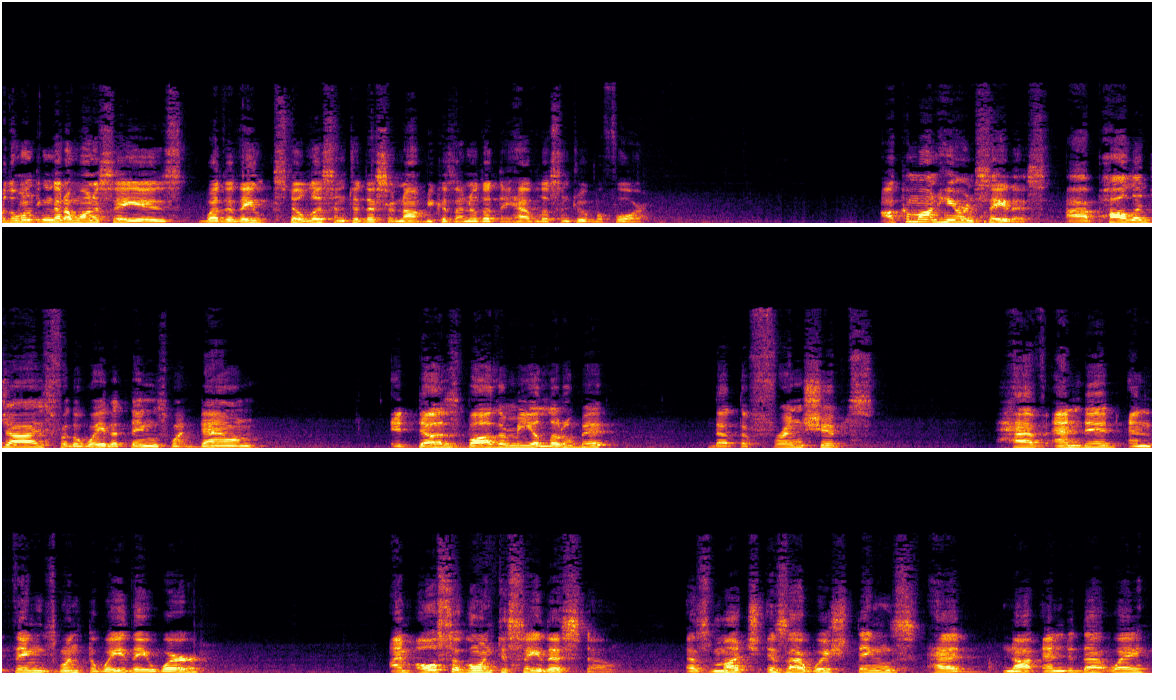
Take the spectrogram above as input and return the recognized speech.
The one thing that I want to say is whether they still listen to this or not, because I know that they have listened to it before. I'll come on here and say this. I apologize for the way that things went down. It does bother me a little bit that the friendships have ended and things went the way they were. I'm also going to say this though. As much as I wish things had not ended that way,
